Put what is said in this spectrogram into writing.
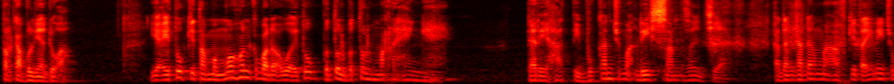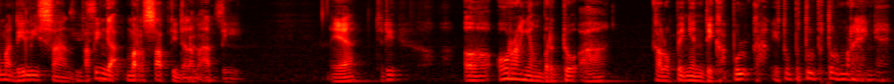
terkabulnya doa. Yaitu kita memohon kepada Allah itu betul-betul merengek dari hati, bukan cuma lisan saja. Kadang-kadang maaf kita ini cuma di lisan, tapi nggak meresap di dalam hati. Ya, jadi eh, orang yang berdoa kalau pengen dikabulkan itu betul-betul merengek,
